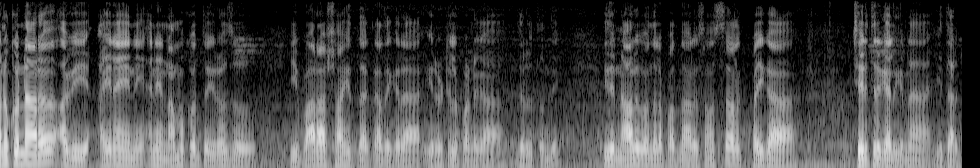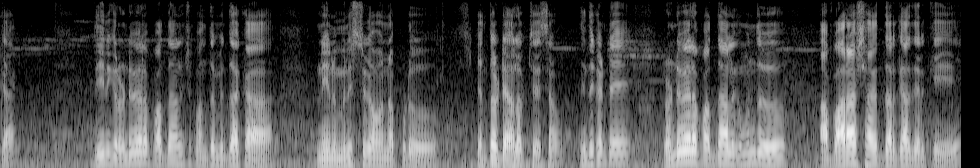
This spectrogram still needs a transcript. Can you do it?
అనుకున్నారో అవి అయినాయని అనే నమ్మకంతో ఈరోజు ఈ బారా షాహిద్ దగ్గర ఈ రొట్టెల పండుగ జరుగుతుంది. ఇది నాలుగు వందల పద్నాలుగు సంవత్సరాలకు పైగా చరిత్ర కలిగిన ఈ దర్గా. దీనికి రెండు వేల పద్నాలుగు నుంచి పంతొమ్మిది దాకా నేను మినిస్టర్గా ఉన్నప్పుడు ఎంతో డెవలప్ చేశాం. ఎందుకంటే రెండు వేల పద్నాలుగు ముందు ఆ బారా దర్గా దగ్గరికి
